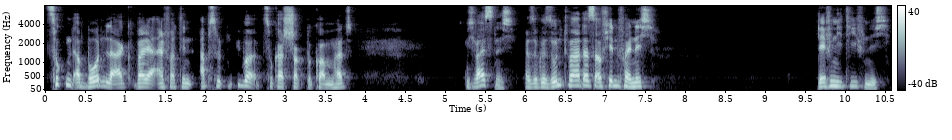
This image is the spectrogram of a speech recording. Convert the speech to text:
zuckend am Boden lag, weil er einfach den absoluten Überzuckerschock bekommen hat. Ich weiß nicht. Also gesund war das auf jeden Fall nicht. Definitiv nicht.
